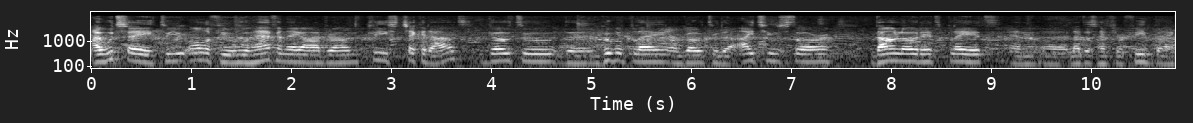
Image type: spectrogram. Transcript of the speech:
I would say to you, all of you who have an AR drone, please check it out. Go to the Google Play or go to the iTunes store, download it, play it, and uh, let us have your feedback.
